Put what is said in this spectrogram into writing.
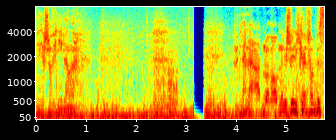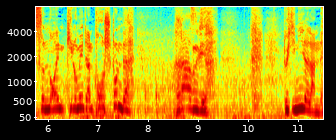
Nee, das schaffe ich nie lange. Atemberaubende Geschwindigkeit von bis zu 9 Kilometern pro Stunde rasen wir durch die Niederlande.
